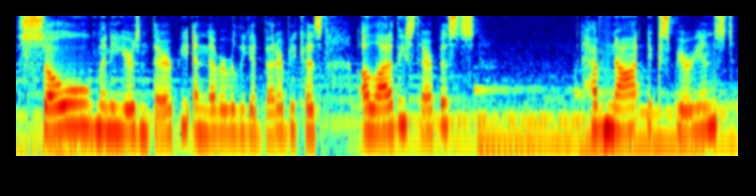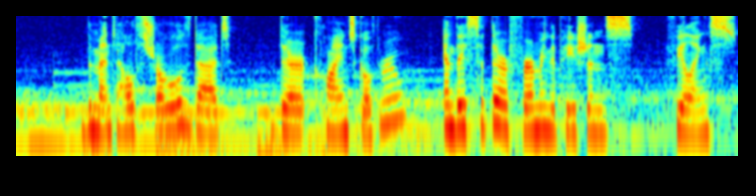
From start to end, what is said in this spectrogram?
so many years in therapy and never really get better because a lot of these therapists have not experienced the mental health struggles that their clients go through and they sit there affirming the patient's feelings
